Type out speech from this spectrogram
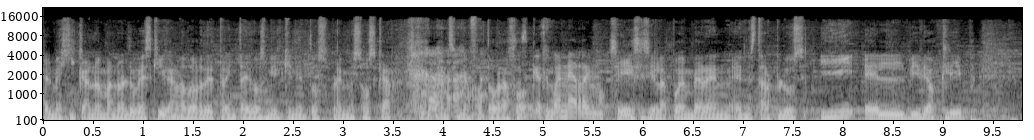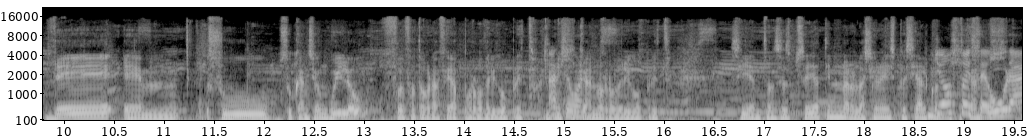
el mexicano Emanuel Lubezki, ganador de 32.500 premios Oscar. Este gran cinefotógrafo. Es que buenérrimo. Sí, sí, sí, la pueden ver en, en Star Plus. Y el videoclip de em, su, su canción Willow fue fotografiada por Rodrigo Prieto, el Ah, mexicano. Rodrigo Prieto. Sí, entonces pues ella tiene una relación ahí especial con Yo estoy segura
